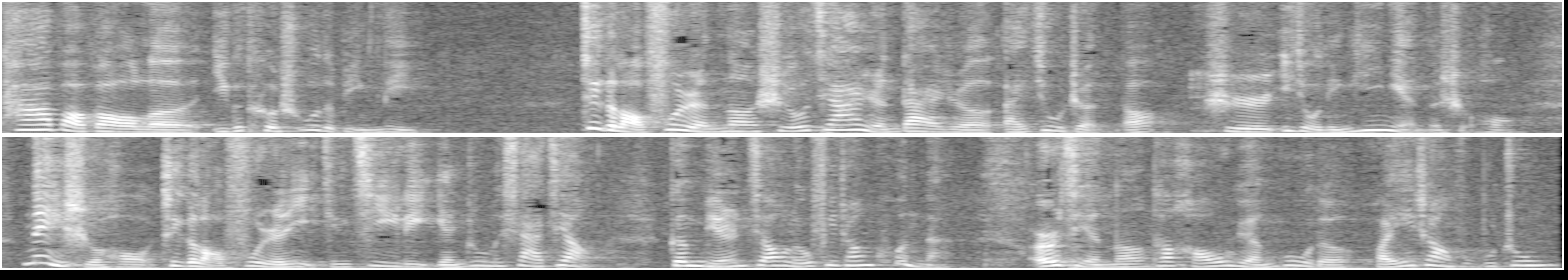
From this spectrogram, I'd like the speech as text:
他报告了一个特殊的病例。这个老妇人呢是由家人带着来就诊的，是一九零一年的时候，那时候这个老妇人已经记忆力严重的下降。跟别人交流非常困难，而且呢，她毫无缘故的怀疑丈夫不忠。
